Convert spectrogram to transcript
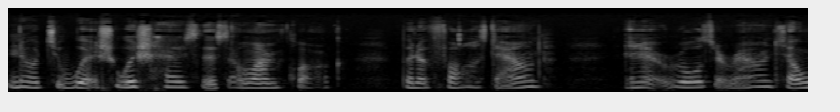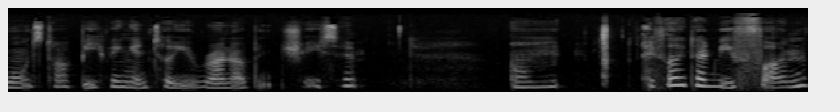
No, it's Wish. Wish has this alarm clock, but it falls down and it rolls around so it won't stop beeping until you run up and chase it. Um, I feel like that'd be fun,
